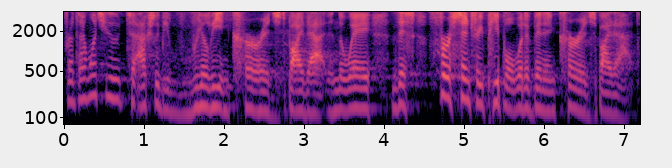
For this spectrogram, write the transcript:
Friends, I want you to actually be really encouraged by that in the way this first century people would have been encouraged by that.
